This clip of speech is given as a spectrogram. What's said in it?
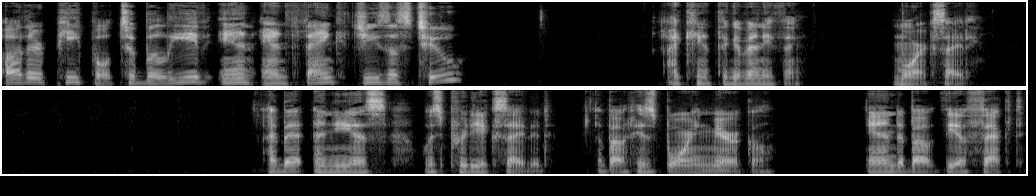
other people to believe in and thank Jesus too? I can't think of anything more exciting. I bet Aeneas was pretty excited about his boring miracle and about the effect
